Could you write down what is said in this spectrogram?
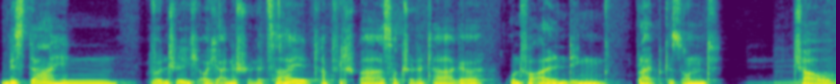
Bis dahin wünsche ich euch eine schöne Zeit, habt viel Spaß, habt schöne Tage und vor allen Dingen bleibt gesund. Ciao,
